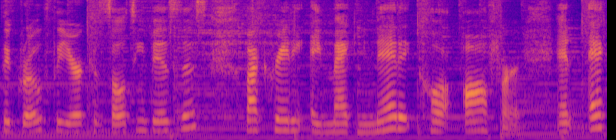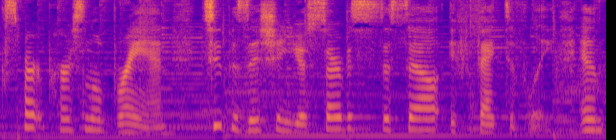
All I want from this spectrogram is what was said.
the growth of your consulting business by creating a magnetic core offer, an expert personal brand to position your services to sell effectively. And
